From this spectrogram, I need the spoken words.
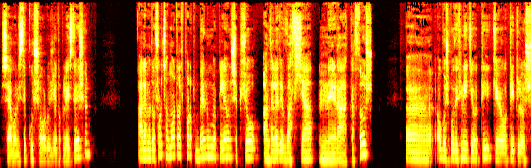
σε αγωνιστικούς όρους για το PlayStation. Αλλά με το Forza Motorsport μπαίνουμε πλέον σε πιο αν θέλετε βαθιά νερά καθώς ε, όπως υποδείχνει και ο, και ο τίτλος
